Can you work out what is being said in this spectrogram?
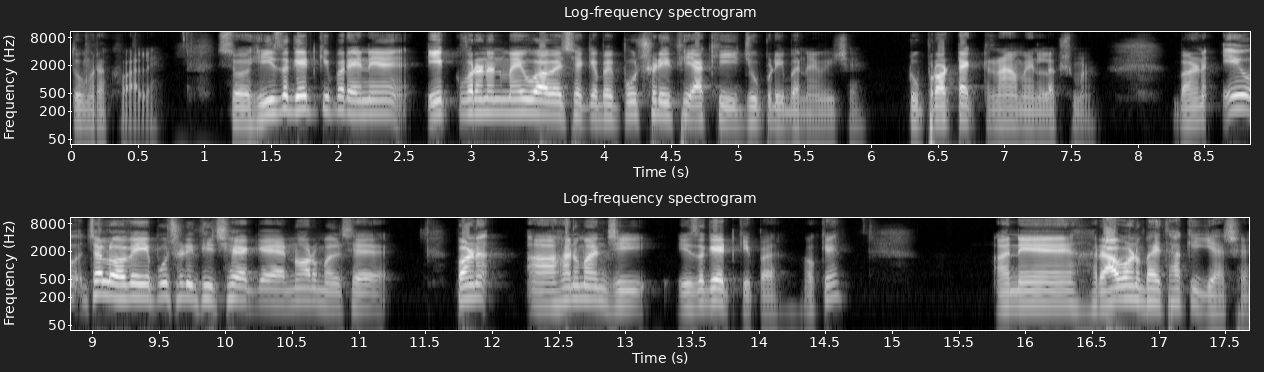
તુમ રખવાલે. So he is a gate keeper એને એક વર્ણનમાં એવું આવે છે કે ભાઈ પૂંછડીથી આખી ઝૂંપડી બનાવી છે. To protect Ram and Lakshman. પણ એ, ચલો, હવે એ પૂંછડીથી છે કે નોર્મલ છે. પણ Hanumanji is a gate keeper okay અને રાવણભાઈ થાકી ગયા છે.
